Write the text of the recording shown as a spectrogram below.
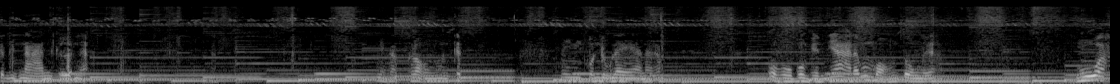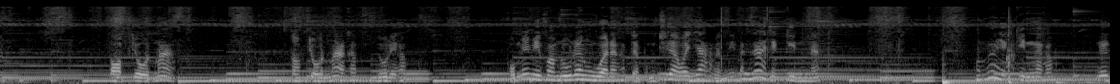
อันนานเกินแล้วนี่ครับคลองมันก็ไม่มีคนดูแลนะครับ โอ้โห ผมเห็นหญ้าแล้วผมบอกตรงเลยครับงัว ตอบโจทย์มาก ตอบโจทย์มากครับ ดูเลยครับ ผมไม่มีความรู้เรื่องวัวนะครับ แต่ผมเชื่อว่าหญ้าแบบนี้มันน่าจะกินนะมันน่าจะกินนะครับหรือ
